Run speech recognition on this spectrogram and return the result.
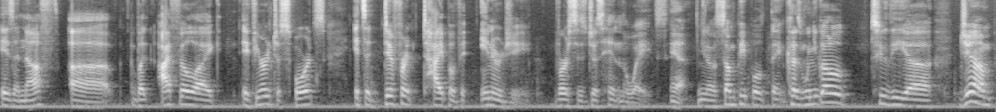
is enough. Uh, but I feel like if you're into sports, it's a different type of energy versus just hitting the weights. Yeah. You know, some people think because when you go to the uh, gym,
